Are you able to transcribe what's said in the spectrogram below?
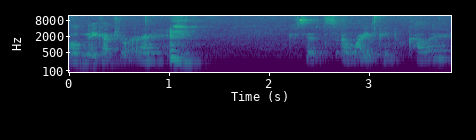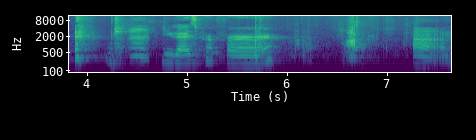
old makeup drawer because it's a white people color. Do you guys prefer um,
